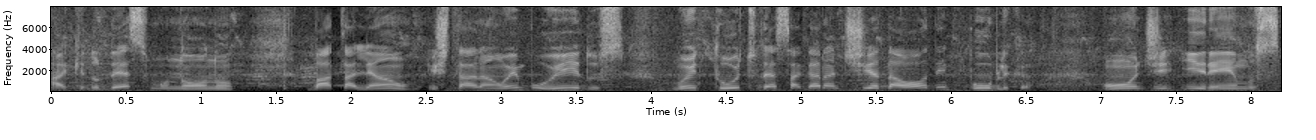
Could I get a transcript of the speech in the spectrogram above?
aqui do 19º Batalhão estarão imbuídos no intuito dessa garantia da ordem pública, onde iremos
